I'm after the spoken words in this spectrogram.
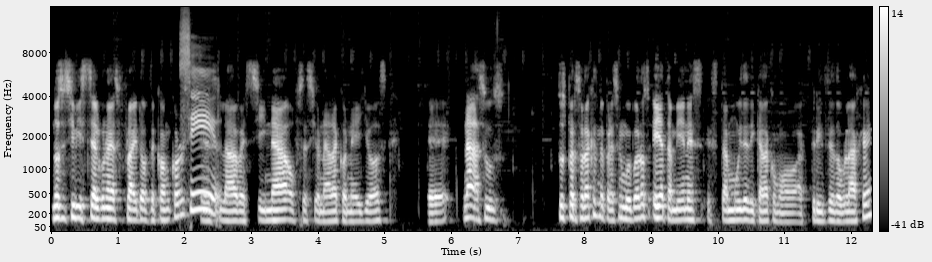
No sé si viste alguna vez Flight of the Concord. Sí. Es la vecina obsesionada con ellos. Eh, nada, sus, sus personajes me parecen muy buenos. Ella también es, está muy dedicada como actriz de doblaje.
